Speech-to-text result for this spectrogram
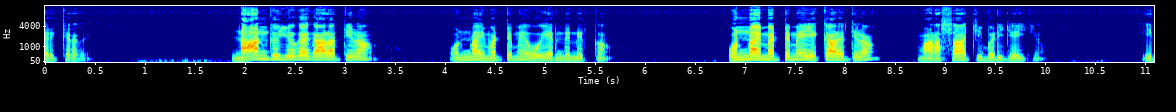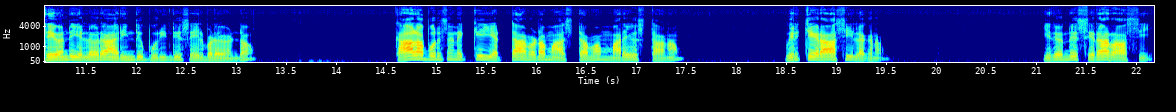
இருக்கிறது. நான்கு யுக காலத்திலும் உண்மை மட்டுமே உயர்ந்து நிற்கும். உண்மை மட்டுமே எக்காலத்திலும் மனசாட்சிப்படி ஜெயிக்கும். இதை வந்து எல்லோரும் அறிந்து புரிந்து செயல்பட வேண்டும். காலபுருஷனுக்கு எட்டாம் இடம் அஷ்டமம் மறைவுஸ்தானம் விருச்சிக ராசி லக்னம். இது வந்து சிற ராசி.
